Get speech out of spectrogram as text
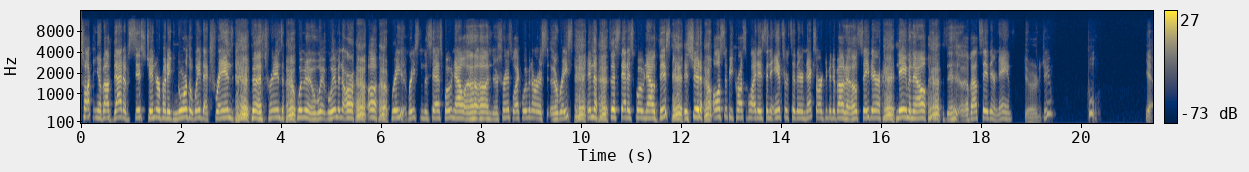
talking about that of cisgender, but ignore the way that trans uh, trans women women are uh, raised in the status quo. Now, uh, uh trans black women are erased in the status quo. Now, this should also be cross applied as an answer to their next argument about uh, say their name and now about say their name. Cool. Yeah.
